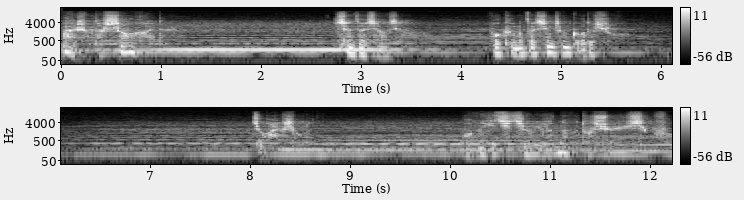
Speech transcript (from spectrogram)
爱上他伤害的人。现在想想，我可能在星辰阁的时候就爱上了你。我们一起经历了那么多血雨腥风，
